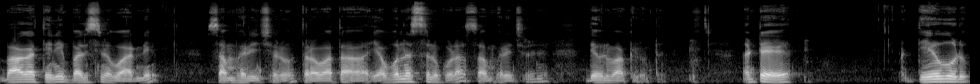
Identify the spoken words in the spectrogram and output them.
బాగా తిని బలిసిన వారిని సంహరించను తర్వాత యవ్వనస్తును కూడా సంహరించడని దేవుని వాక్యం ఉంటుంది. అంటే దేవుడు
